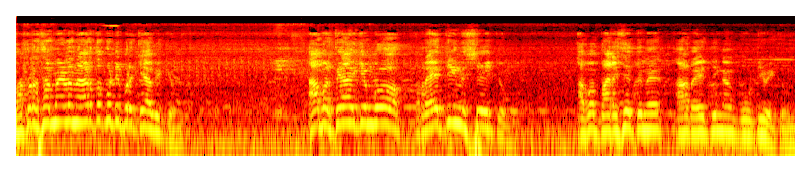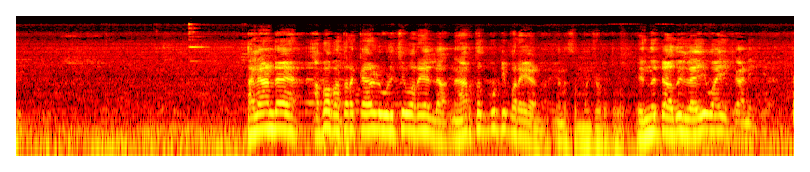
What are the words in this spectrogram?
പത്രസമ്മേളനം നേരത്തെ കൂട്ടി പ്രഖ്യാപിക്കും. ആ പ്രഖ്യാപിക്കുമ്പോൾ റേറ്റിംഗ് നിശ്ചയിക്കും. അപ്പൊ പരസ്യത്തിന് ആ റേറ്റിംഗ് അങ്ങ് കൂട്ടി വെക്കും അല്ലാണ്ട് അപ്പൊ പത്രക്കാരോട് വിളിച്ച് പറയല്ല. നേരത്തെ കൂട്ടി പറയാണ് എന്നെ സംബന്ധിച്ചിടത്തോളം. എന്നിട്ട് അത് ലൈവായി കാണിക്കുക.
